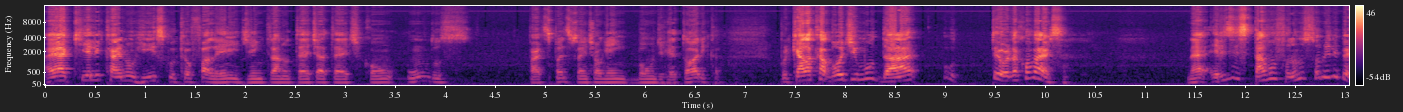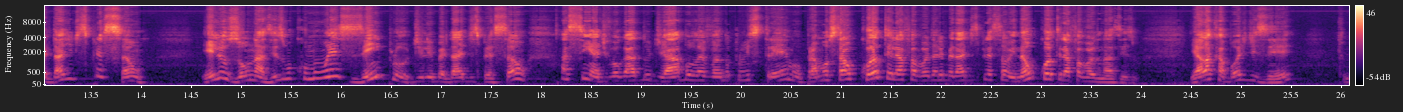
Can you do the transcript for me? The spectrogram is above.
Aí aqui ele cai no risco que eu falei de entrar no tete a tete com um dos participantes, principalmente alguém bom de retórica, porque ela acabou de mudar o teor da conversa. Né? Eles estavam falando sobre liberdade de expressão. Ele usou o nazismo como um exemplo de liberdade de expressão, assim, advogado do diabo levando para um extremo, para mostrar o quanto ele é a favor da liberdade de expressão e não o quanto ele é a favor do nazismo. E ela acabou de dizer que,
